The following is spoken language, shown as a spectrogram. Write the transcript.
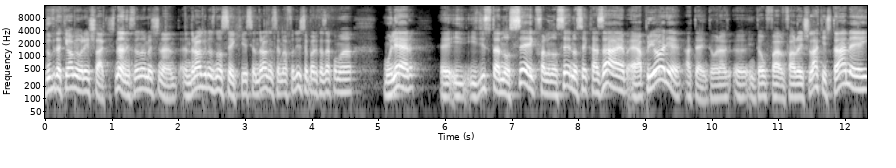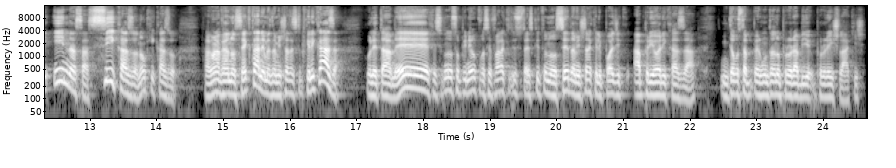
dúvida que é homem o Reish Lakish. Não, isso não é Mishnah. Andrógenos não sei, que esse andrógenos, hermafrodita, pode casar com uma mulher, é, e, e disso está no sei, que fala no sei, no sei casar, é, é, a priori até. Então, então fala o Reish Lakish, tá, né? Se casou, não que casou. Fala, mas não sei que tá, né? Mas na Mishnah está escrito que ele casa. O Letame, segundo a sua opinião, que você fala que isso está escrito no sei da Mishnah, que ele pode a priori casar. Então você está perguntando para o Rabi, para Reish Lakish.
